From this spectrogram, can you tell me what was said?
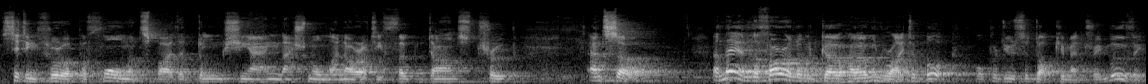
sitting through a performance by the Dongxiang National Minority Folk Dance Troupe, and so on. And then the foreigner would go home and write a book or produce a documentary movie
